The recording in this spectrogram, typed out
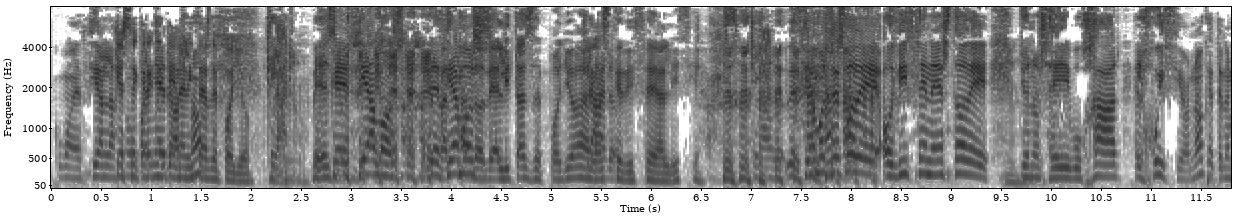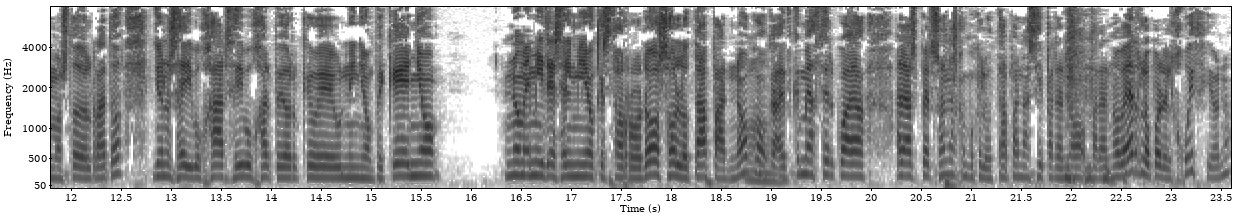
como decían las que se cree que tiene ¿no? alitas de pollo. Claro. ¿Ves? Que decíamos, decíamos de alitas de pollo a claro. las que dice Alicia. Claro. Decíamos eso de, o dicen esto de, yo no sé dibujar, el juicio, ¿no? Que tenemos todo el rato. Yo no sé dibujar, sé dibujar peor que un niño pequeño no me mires el mío que está horroroso, lo tapan, ¿no? Como cada vez que me acerco a, a, las personas, como que lo tapan así para no, para no verlo por el juicio, ¿no?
